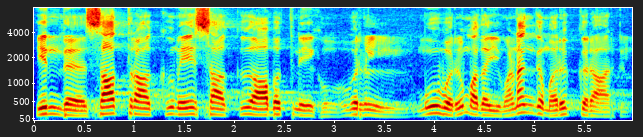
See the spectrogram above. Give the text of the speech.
இந்த சாத்ராக்கு மேசாக்கு ஆபத்னேகோ இவர்கள் மூவரும் அதை வணங்க மறுக்கிறார்கள்.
